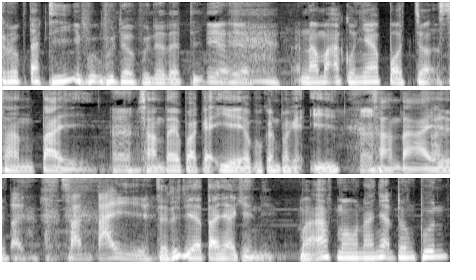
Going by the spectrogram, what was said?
grup tadi, ibu bunda-bunda tadi. iya iya Nama akunnya Pojok Santai. Eh, Santai pakai i ya, bukan pakai i. Santai. santai santai Jadi dia tanya gini, maaf mau nanya dong bun,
